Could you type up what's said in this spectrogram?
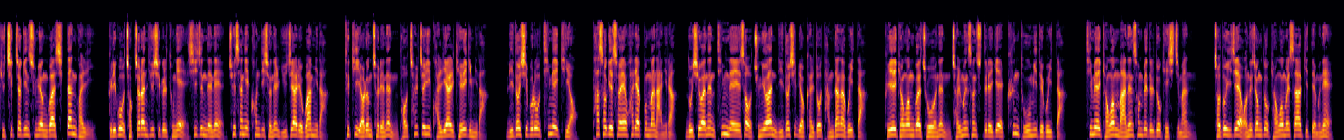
규칙적인 수면과 식단 관리, 그리고 적절한 휴식을 통해 시즌 내내 최상의 컨디션을 유지하려고 합니다. 특히 여름철에는 더 철저히 관리할 계획입니다. 리더십으로 팀의 기여, 타석에서의 활약뿐만 아니라 노시환은 팀 내에서 중요한 리더십 역할도 담당하고 있다. 그의 경험과 조언은 젊은 선수들에게 큰 도움이 되고 있다. 팀에 경험 많은 선배들도 계시지만 저도 이제 어느 정도 경험을 쌓았기 때문에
